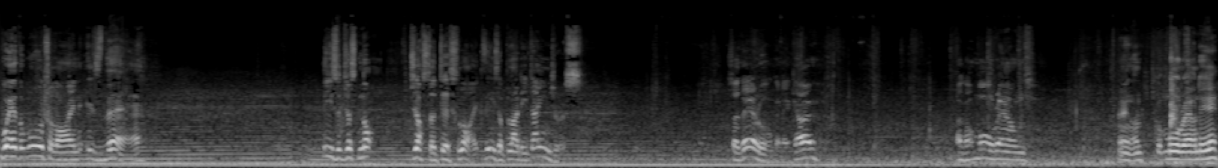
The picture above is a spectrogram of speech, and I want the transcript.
where the waterline is there. These are just not just a dislike, these are bloody dangerous. So they're all gonna go. I've got more round, hang on, got more round here.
